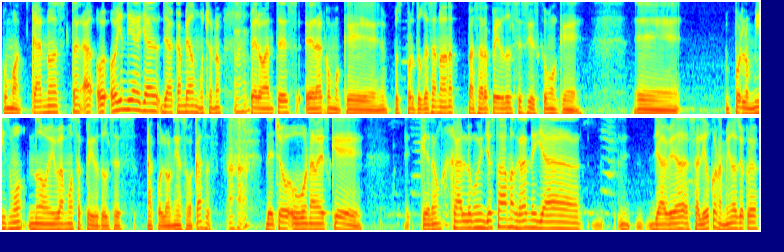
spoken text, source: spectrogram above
como acá no es tan... ah, ho- hoy en día ya, ya ha cambiado mucho, ¿no? Pero antes era como que pues por tu casa no van a pasar a pedir dulces y es como que... eh, por lo mismo no íbamos a pedir dulces a colonias o a casas. Ajá. De hecho, hubo una vez que, que era un Halloween. Yo estaba más grande y ya, ya había salido con amigos, yo creo.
